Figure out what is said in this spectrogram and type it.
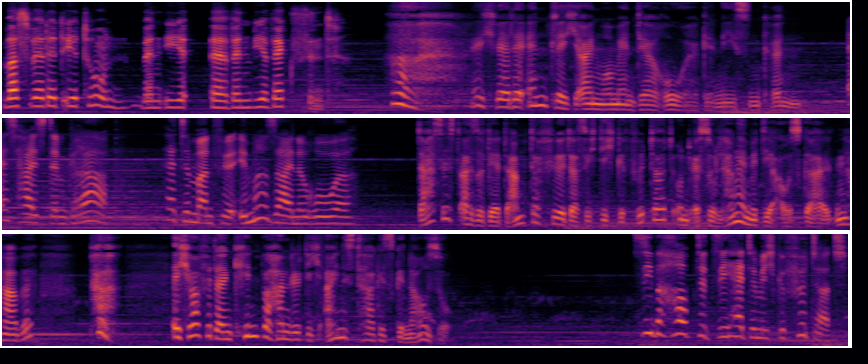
Was werdet ihr tun, wenn, ihr, äh, wenn wir weg sind? Ah, ich werde endlich einen Moment der Ruhe genießen können. Es heißt im Grab, hätte man für immer seine Ruhe. Das ist also der Dank dafür, dass ich dich gefüttert und es so lange mit dir ausgehalten habe? Pah, ich hoffe, dein Kind behandelt dich eines Tages genauso. Sie behauptet, sie hätte mich gefüttert.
